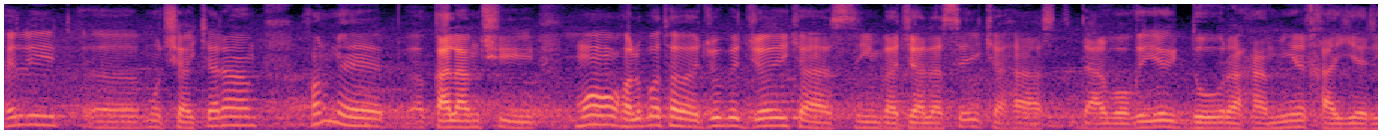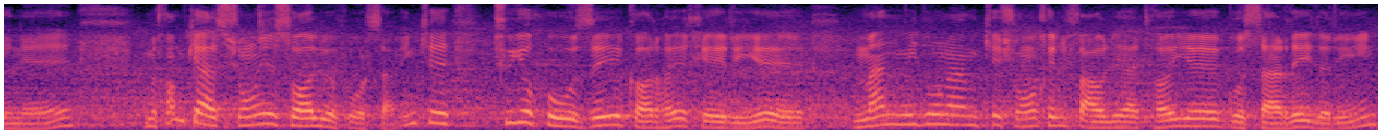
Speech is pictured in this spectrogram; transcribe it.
خیلی متشکرم. خانم قلمچی ما حالا با توجه به جایی که هستیم و جلسه ای که هست در واقع یک دور همی خیرینه می‌خوام که از شما یه سوال بپرسم. اینکه توی حوزه کارهای خیریه من می‌دونم که شما خیلی فعالیت های گسترده ای دارین.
